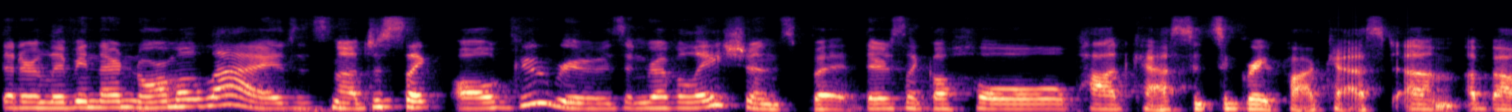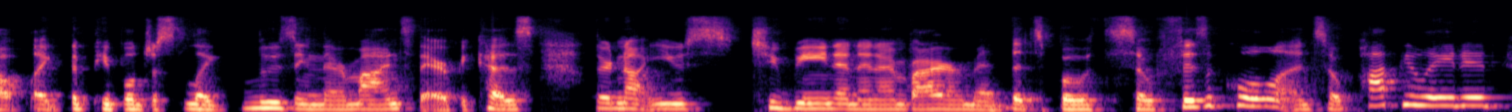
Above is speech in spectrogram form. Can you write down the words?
that are living their normal lives. It's not just like all gurus and revelations, but there's like a whole podcast. It's a great podcast um, about like the people just like losing their minds there because they're not used to being in an environment that's both so physical and so populated,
